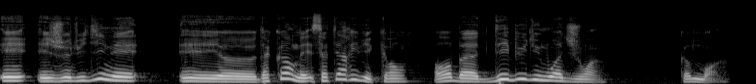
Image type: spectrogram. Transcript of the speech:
Et, je lui dis, mais et euh, d'accord, mais ça t'est arrivé quand? Oh, bah, début du mois de juin, comme moi.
